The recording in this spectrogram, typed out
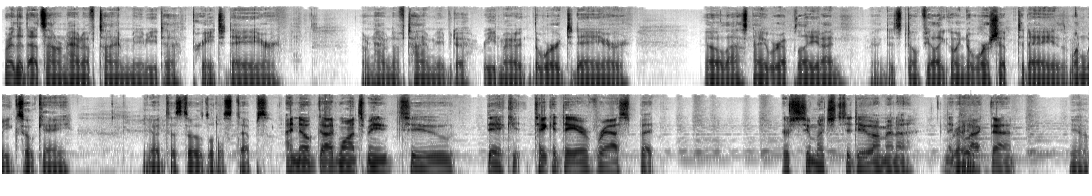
Whether that's I don't have enough time maybe to pray today, or I don't have enough time maybe to read my the Word today, or oh last night we're up late. I, I just don't feel like going to worship today. Is one week's okay? You know, just those little steps. I know God wants me to take, take a day of rest, but there's too much to do. I'm going to neglect that. Yeah.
